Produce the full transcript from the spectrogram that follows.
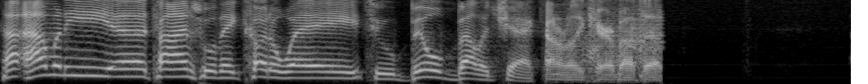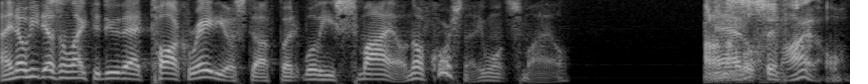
How, how many uh, times will they cut away to Bill Belichick? I don't really care about that. I know he doesn't like to do that talk radio stuff, but will he smile? No, of course not. He won't smile. I'll smile.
